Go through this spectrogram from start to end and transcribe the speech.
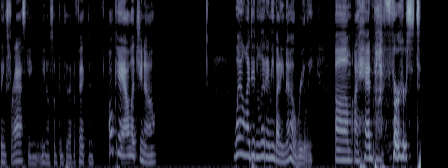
Thanks for asking, you know, something to that effect. And okay, I'll let you know. Well, I didn't let anybody know really. Um, I had my first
